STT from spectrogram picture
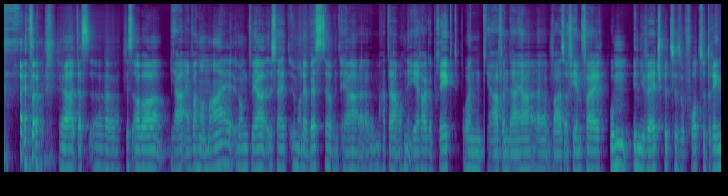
also ja, das äh, ist aber ja einfach normal. Irgendwer ist halt immer der Beste und er äh, hat da auch eine Ära geprägt. Und ja, von daher äh, war es auf jeden Fall, um in die Weltspitze so vorzudringen,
